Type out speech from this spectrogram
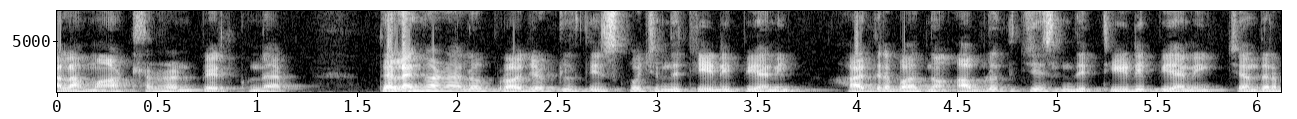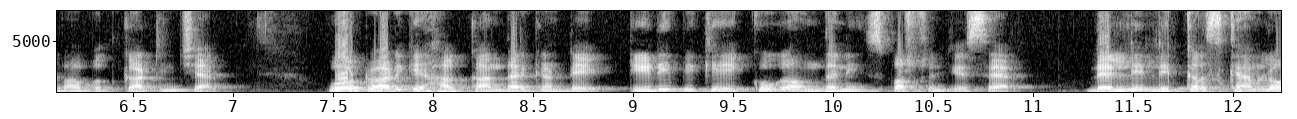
అలా మాట్లాడారని పేర్కొన్నారు. తెలంగాణలో ప్రాజెక్టులు తీసుకొచ్చింది టీడీపీ అని హైదరాబాద్ను అభివృద్ధి చేసింది టీడీపీ అని చంద్రబాబు ఉద్ఘాటించారు. ఓటు అడిగే హక్కు అందరికంటే టీడీపీకే ఎక్కువగా ఉందని స్పష్టం చేశారు. ఢిల్లీ లిక్కర్ స్కామ్లో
